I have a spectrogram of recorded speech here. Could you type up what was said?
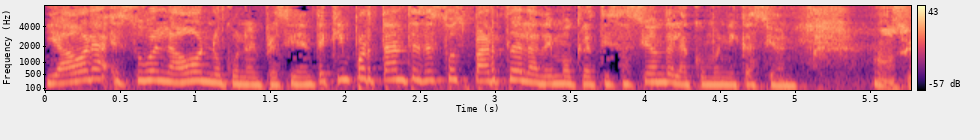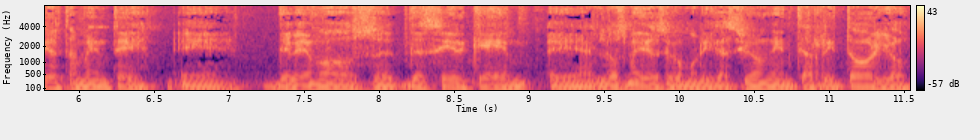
Y ahora estuvo en la ONU con el presidente. Qué importante es esto, es parte de la democratización de la comunicación. No, ciertamente eh, debemos eh, decir que eh, los medios de comunicación en territorio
